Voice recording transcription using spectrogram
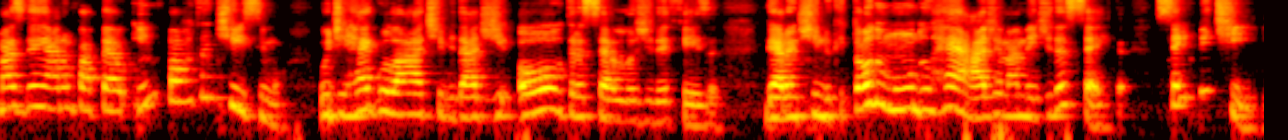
mas ganharam um papel importantíssimo, o de regular a atividade de outras células de defesa, garantindo que todo mundo reaja na medida certa, sem pedir.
